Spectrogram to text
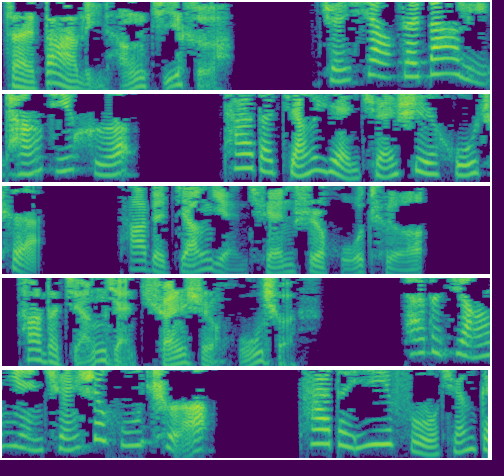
在大礼堂集合，全校在大礼堂集合，他的讲演全是胡扯，他的讲演全是胡扯，他的讲演全是胡扯，他的讲演全是胡扯，他的衣服全给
